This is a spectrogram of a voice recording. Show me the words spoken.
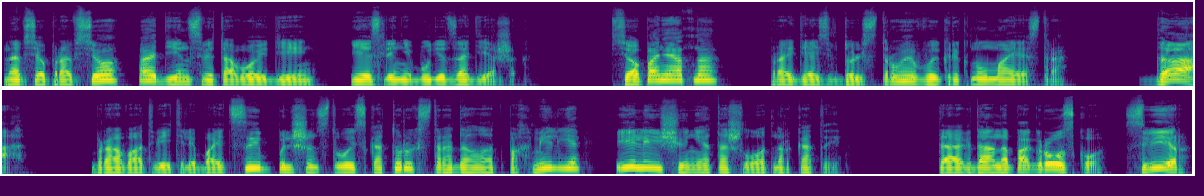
На все про все один световой день, если не будет задержек. «Все понятно?» Пройдясь вдоль строя, выкрикнул маэстро. «Да!» Браво ответили бойцы, большинство из которых страдало от похмелья или еще не отошло от наркоты. «Тогда на погрузку! Свир,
